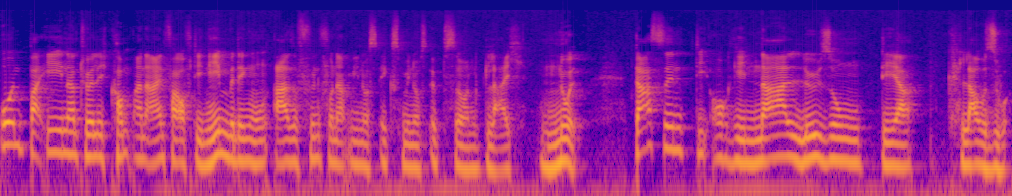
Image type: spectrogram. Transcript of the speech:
Und bei e natürlich kommt man einfach auf die Nebenbedingung, also 500 minus x minus y gleich 0. Das sind die Originallösungen der Klausur.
